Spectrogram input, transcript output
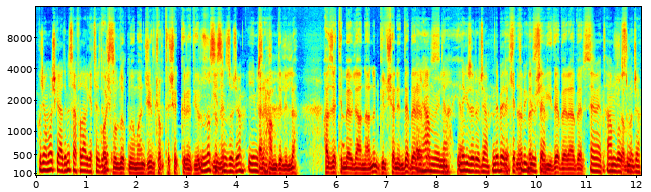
Hocam hoş geldiniz, sefalar getirdiniz. Hoş bulduk Numan'cığım, çok teşekkür ediyoruz. Nasılsınız Yine, hocam, iyi misiniz? Elhamdülillah. Hazreti Mevlana'nın gülşeninde beraberiz. Elhamdülillah. Yani. Ne güzel hocam. Ne bereketli Mesne, bir gülşen. Mesnevi'de beraberiz. Evet hamdolsun İnşallah. hocam.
